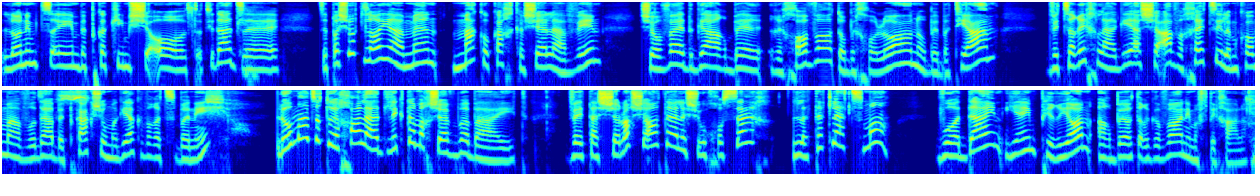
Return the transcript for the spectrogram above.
לא נמצאים בפקקים שעות. את יודעת, זה, זה פשוט לא ייאמן מה כל כך קשה להבין שעובד גר ברחובות, או בחולון, או בבת ים, וצריך להגיע שעה וחצי למקום העבודה בפקק שהוא מגיע כבר עצבני. לעומת זאת, הוא יכול להדליק את המחשב בבית, ואת השלוש שעות האלה שהוא חוסך, לתת לעצמו. והוא עדיין יהיה עם פריון הרבה יותר גבוה, אני מבטיחה לך.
